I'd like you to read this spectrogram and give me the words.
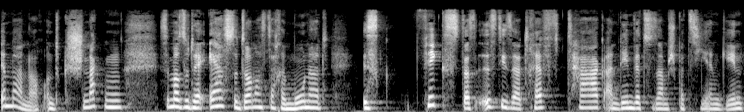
immer noch und schnacken. Ist immer so der erste Donnerstag im Monat ist fix. Das ist dieser Trefftag, an dem wir zusammen spazieren gehen.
